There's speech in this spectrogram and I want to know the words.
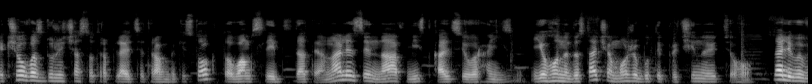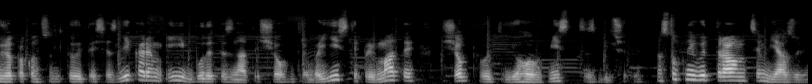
Якщо у вас дуже часто трапляються травми кісток, то вам слід здати аналізи на вміст кальцію в організмі. Його недостача може бути причиною цього. Далі ви вже проконсультуєтеся з лікарем і будете знати, що вам треба їсти, приймати, щоб його вміст збільшити. Наступний вид травм це м'язові.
